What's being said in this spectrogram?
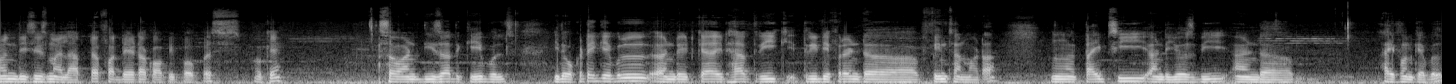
And this is my laptop for data copy purpose okay so and these are the cables ఇది ఒకటే cable and it can it have three three different pins అనమాట type C and USB and uh, iPhone cable.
